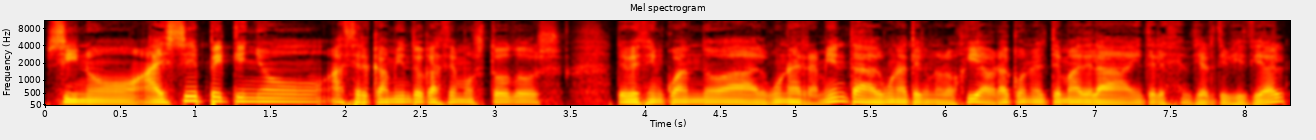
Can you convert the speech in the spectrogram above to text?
sino a ese pequeño acercamiento que hacemos todos de vez en cuando a alguna herramienta, a alguna tecnología. Ahora con el tema de la inteligencia artificial,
